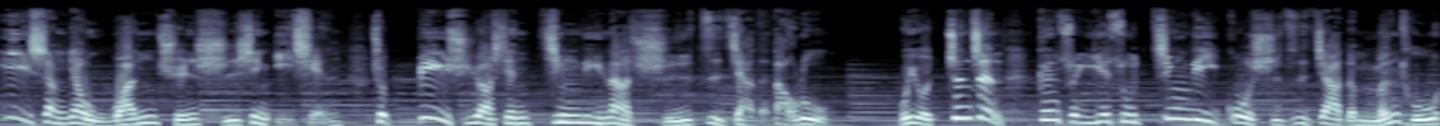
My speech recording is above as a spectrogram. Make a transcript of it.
意象要完全实现以前，就必须要先经历那十字架的道路。唯有真正跟随耶稣经历过十字架的门徒，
